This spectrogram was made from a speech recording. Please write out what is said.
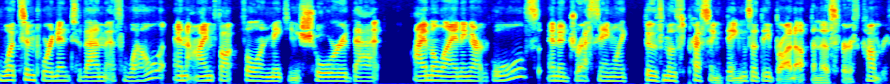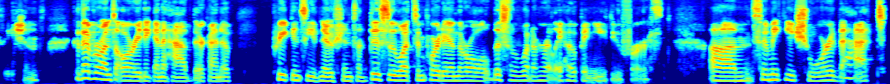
what's important to them as well. And I'm thoughtful in making sure that I'm aligning our goals and addressing like those most pressing things that they brought up in those first conversations. Because everyone's already going to have their kind of preconceived notions of this is what's important in the role. This is what I'm really hoping you do first. Um, so making sure that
